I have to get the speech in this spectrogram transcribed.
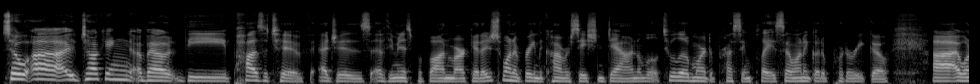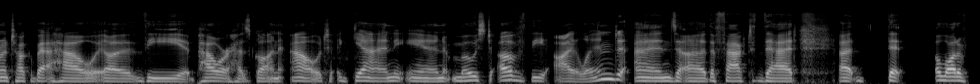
So, uh, talking about the positive edges of the municipal bond market, I just want to bring the conversation down a little to a little more depressing place. I want to go to Puerto Rico. Uh, I want to talk about how uh, the power has gone out again in most of the island, and uh, the fact that uh, that a lot of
